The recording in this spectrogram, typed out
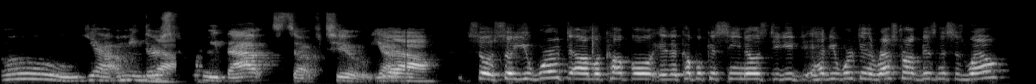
Oh yeah, I mean there's Yeah. that stuff too. Yeah. Yeah. So so you worked um a couple in a couple casinos. Did you have you worked in the restaurant business as well?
